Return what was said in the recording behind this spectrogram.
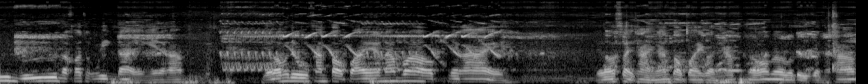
อยือแล้วก็จะวิ่งได้อย่างนี้นะครับ เดี๋ยวเราไปดูคันต่อไปนะครับว่ายังไง เดี๋ยวเราใส่ถ่านกันต่อไปก่อนครับแล้วก็มาดูกันนะครับ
